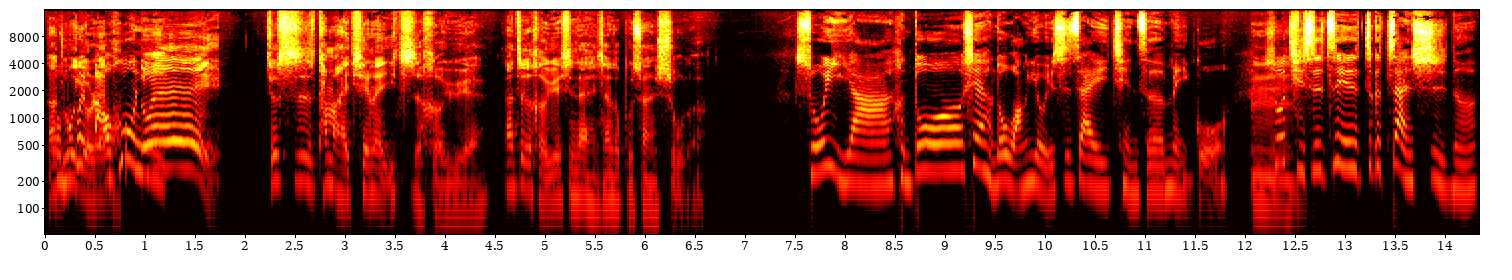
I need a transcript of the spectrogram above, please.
那如果有人保护你，对。就是他们还签了一纸合约，那这个合约现在很像都不算数了。所以呀、啊，很多现在很多网友也是在谴责美国，嗯、说其实这些这个战事呢，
